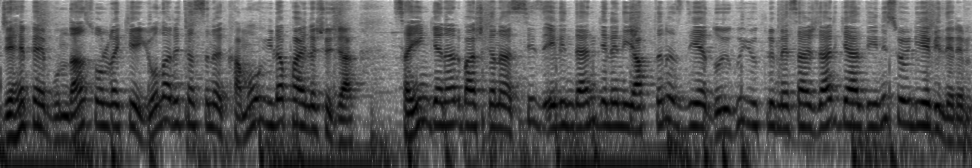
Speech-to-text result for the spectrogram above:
CHP bundan sonraki yol haritasını kamuoyuyla paylaşacak. Sayın Genel Başkan'a siz elinden geleni yaptınız diye duygu yüklü mesajlar geldiğini söyleyebilirim.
